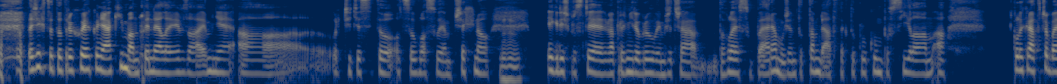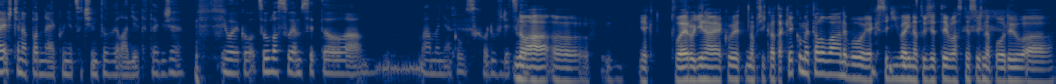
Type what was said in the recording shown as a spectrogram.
takže chce to trochu jako nějaký mantinely vzájemně a určitě si to odsouhlasujeme všechno. Mm-hmm. I když prostě na první dobrou vím, že třeba tohle je super a můžeme to tam dát, tak to klukům posílám a kolikrát třeba ještě napadne jako něco, čím to vyladit, takže jo, jako odsouhlasujeme si to a máme nějakou schodu vždycky. No a uh, jak tvoje rodina jako je například tak jako metalová, nebo jak se dívají na to, že ty vlastně jsi na pódiu a uh,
